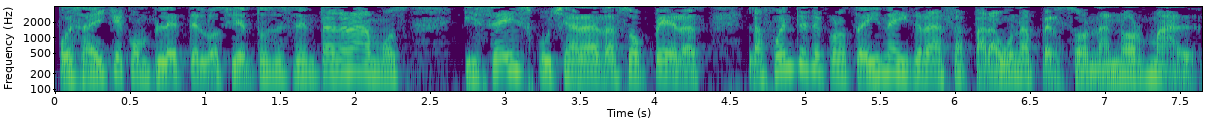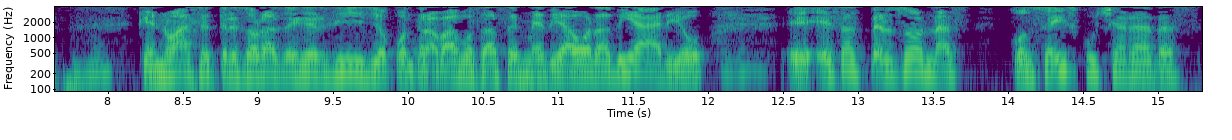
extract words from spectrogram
Pues ahí que complete los 160 gramos y 6 cucharadas soperas. La fuente de proteína y grasa para una persona normal, que no hace 3 horas de ejercicio, con trabajos hace media hora diario, eh, esas personas con 6 cucharadas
